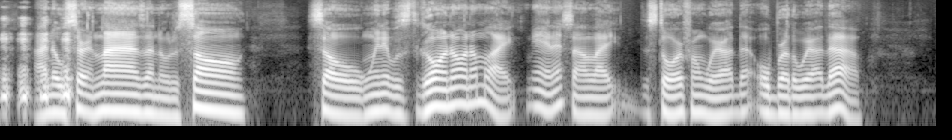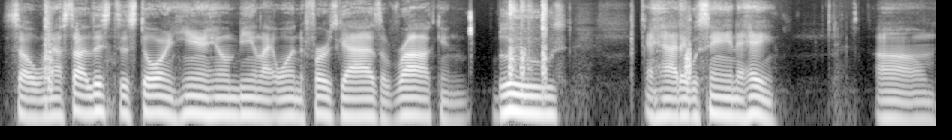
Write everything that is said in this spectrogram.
Man. I know certain lines. I know the song. So when it was going on, I'm like, man, that sounds like the story from Where Art Thou, Oh Brother Where Art Thou. So when I started listening to the story and hearing him being like one of the first guys of rock and blues, and how they were saying that, hey, um,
